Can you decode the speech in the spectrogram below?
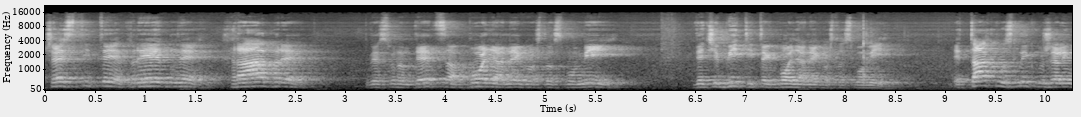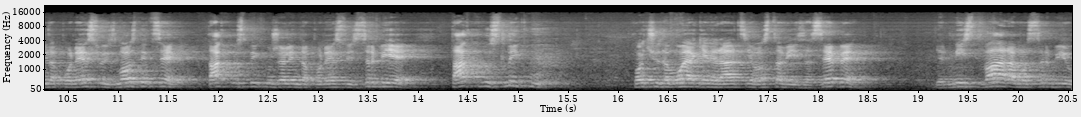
čestite, vredne, hrabre, gde su nam deca bolja nego što smo mi, gde će biti tek bolja nego što smo mi. E takvu sliku želim da ponesu iz Loznice, takvu sliku želim da ponesu iz Srbije, takvu sliku hoću da moja generacija ostavi iza sebe, jer mi stvaramo Srbiju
